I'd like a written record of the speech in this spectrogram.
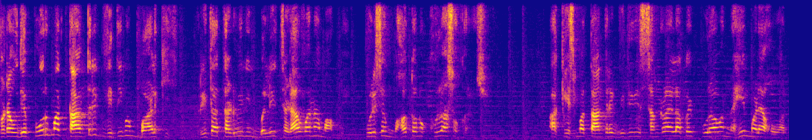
છોટાઉદેપુરમાં તાંત્રિક વિધિમાં બાળકી રીતા તડવીની બલી ચઢાવવાના મામલે પોલીસે મહત્વનો ખુલાસો કર્યો છે. આ કેસમાં તાંત્રિક વિધિથી સંકળાયેલા કોઈ પુરાવા નહીં મળ્યા હોવાનો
